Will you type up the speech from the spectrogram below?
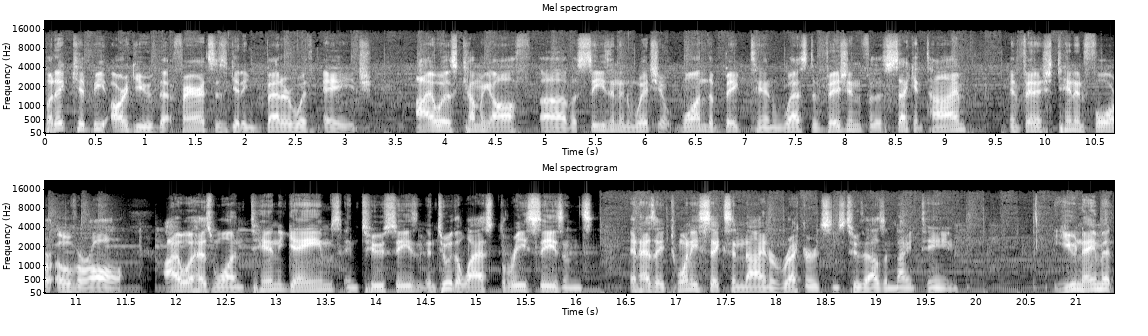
but it could be argued that Ferentz is getting better with age. Iowa is coming off of a season in which it won the Big Ten West Division for the second time and finished 10 and 4 overall. Iowa has won 10 games in two seasons in two of the last 3 seasons and has a 26 and 9 record since 2019. You name it,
